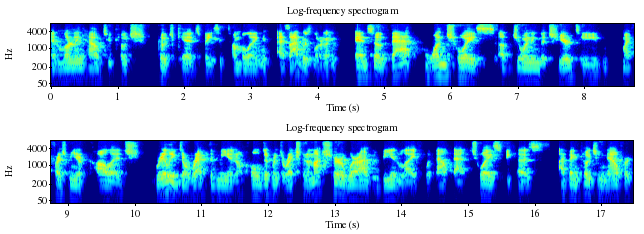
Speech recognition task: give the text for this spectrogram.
and learning how to coach coach kids basic tumbling as I was learning. And so that one choice of joining the cheer team my freshman year of college really directed me in a whole different direction. I'm not sure where I would be in life without that choice because I've been coaching now for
